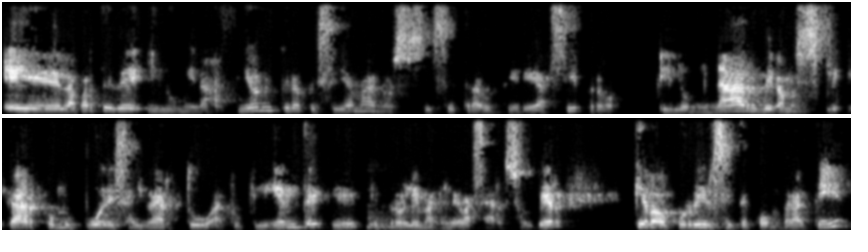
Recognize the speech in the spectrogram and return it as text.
Eh, la parte de iluminación creo que se llama, no sé si se traduciría así, pero iluminar, digamos, explicar cómo puedes ayudar tú a tu cliente, qué, qué problemas le vas a resolver, qué va a ocurrir si te compra a ti,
